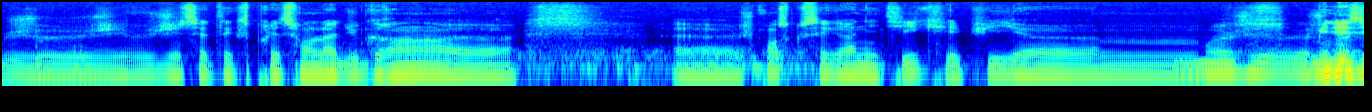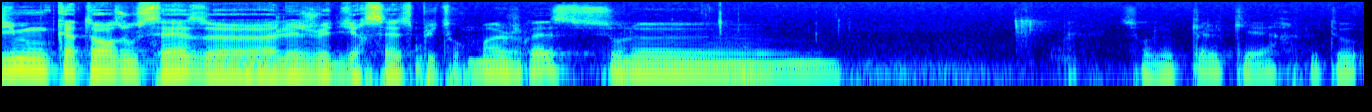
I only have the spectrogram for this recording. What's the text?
J'ai cette expression-là du grain. euh, euh, je pense que c'est granitique. Et puis, euh, Moi, je, je millésime 14 ou 16. euh, allez, je vais dire 16 plutôt. Moi, je reste sur le sur le calcaire plutôt.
